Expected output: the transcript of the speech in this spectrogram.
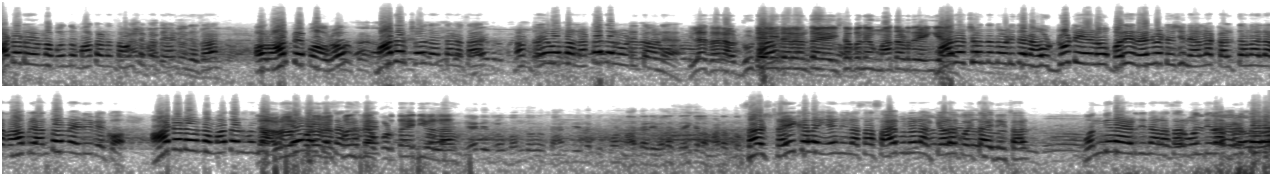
ಆಟೋ ಡ್ರೈವರ್ನ ಬಂದು ಮಾತಾಡೋಂತ ಅವಶ್ಯಕತೆ ಏನಿದೆ ಸರ್ ಅವ್ರು ಆರ್ ಪೇಪ ಅವರು? ಮಾದರ್ ಚೌದ್ ಅಂತಾನೆ ಸರ್ ನಮ್ಮ ಡ್ರೈವರ್ನ ಲಟ್ಟದಲ್ಲಿ ಹೊಡಿತಾವನೆ. ಇಲ್ಲ ಸರ್ ಅವ್ರು ಡ್ಯೂಟಿಯಲ್ಲಿ ಇದಾರೆ ಅಂತ ಇಷ್ಟ ಬಂದಂಗೆ ಮಾತಾಡಿದ್ರೆ ಹೆಂಗೆ? ಮಾದರ್ ಚೌದ್ ಅಂತ ಹೊಡಿತಾನೆ ಅವ್ರ ಡ್ಯೂಟಿ ಏನು? ಬರೀ ರೈಲ್ವೆ ಸ್ಟೇಷನ್ ಎಲ್ಲ ಕಲ್ತಾನ ಇಲ್ಲ ರಾಬ್ರಿ ಅಂತವ್ರನ್ನ ಹಿಡಿಬೇಕು. ಆಟೋ ಡ್ರೈವರ್ನ ಮಾತಾಡ್ಸೋ ಇದೀವಲ್ಲ? ಏನಿದ್ರು ಬಂದು ಶಾಂತಿಯಿಂದ ಕುತ್ಕೊಂಡು ಮಾತಾಡಿ ಇವೆಲ್ಲ ಸ್ಟ್ರೈಕ್ ಎಲ್ಲ ಮಾಡೋದು ಸರ್ ಸ್ಟ್ರೈಕ್ ಎಲ್ಲ ಏನಿಲ್ಲ ಸರ್ ಸಾಹೇಬ್ರನ್ನ ನಾನು ಕೇಳಕ್ ಹೋಯ್ತಾ ಇದೀವಿ ಸರ್. ಒಂದಿನ ಎರಡು ದಿನ ಅಲ್ಲ ಸರ್ ಒಂದಿನ ಬಿಡ್ತಾರೆ.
